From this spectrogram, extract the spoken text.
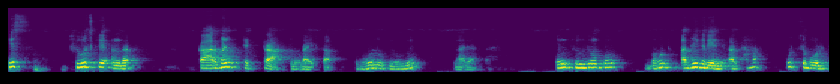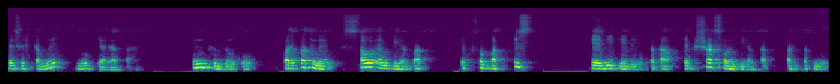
इस फ्यूज के अंदर कार्बन टेट्रा क्लोराइड का घोल उपयोग में ला जाता है। इन फ्यूजों को बहुत अधिक रेंज अर्थात उच्च वोल्टेज सिस्टम में उपयोग किया जाता है। इन फ्यूजों को परिपथ में 100 एम्पियर पर 132 केवी के लिए तथा इकसठ सौ एम्पियर तक परिपथ में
